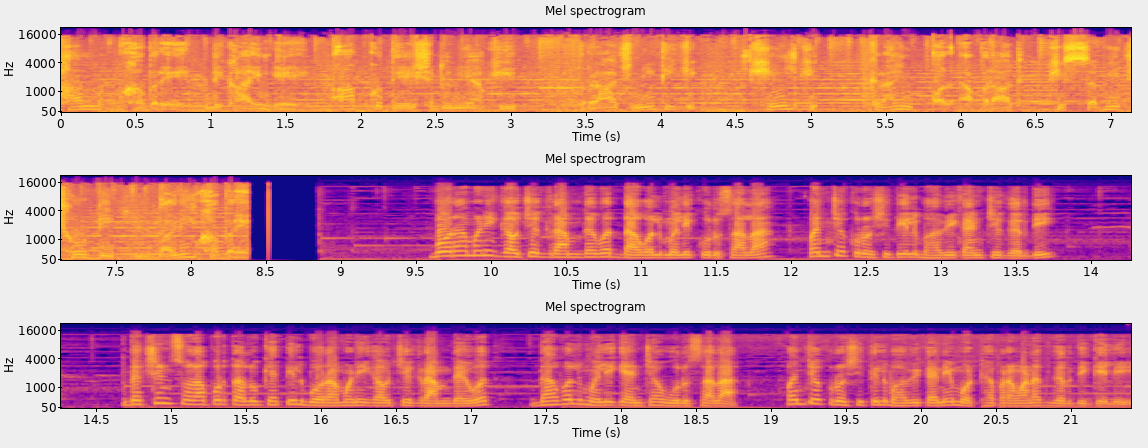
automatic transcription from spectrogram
हम खबरें दिखाएंगे। आपको देश दुनिया की राजनीति की खेल की क्राइम और अपराध की सभी छोटी बड़ी खबरें। बोरामणी गावचे ग्रामदैवत दावलमली मलिक पंचक्रोशीतील भाविकांची गर्दी. दक्षिण सोलापूर तालुक्यातील बोरामणी गावचे ग्रामदैवत दावल मलिक यांच्या उरुसाला पंचक्रोशीतील भाविकांनी मोठ्या प्रमाणात गर्दी केली.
